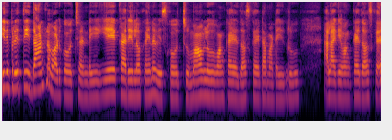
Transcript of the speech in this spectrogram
ఇది ప్రతి దాంట్లో వాడుకోవచ్చండి. ఏ కర్రీలోకైనా వేసుకోవచ్చు. మామూలు వంకాయ దోసకాయ టమాటా ఇగురు అలాగే వంకాయ దోసకాయ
